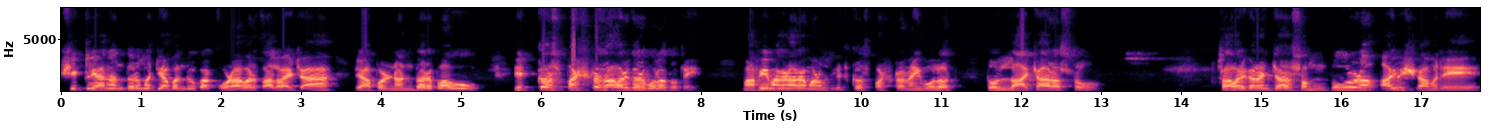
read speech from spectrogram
शिकल्यानंतर मग त्या बंदुका कोणावर चालवायच्या ते आपण नंतर पाहू. इतकं स्पष्ट सावरकर बोलत होते. माफी मागणारा माणूस इतकं स्पष्ट नाही बोलत. तो लाचार असतो. सावरकरांच्या संपूर्ण आयुष्यामध्ये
